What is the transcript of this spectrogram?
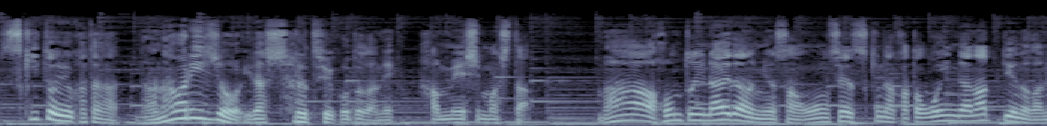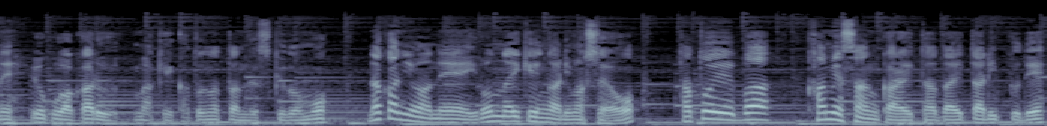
好きという方が7割以上いらっしゃるということがね、判明しました。まあ、本当にライダーの皆さん、音声好きな方多いんだなっていうのがね、よくわかる、まあ、結果となったんですけども、中にはね、いろんな意見がありましたよ。例えば、亀さんからいただいたリップで、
